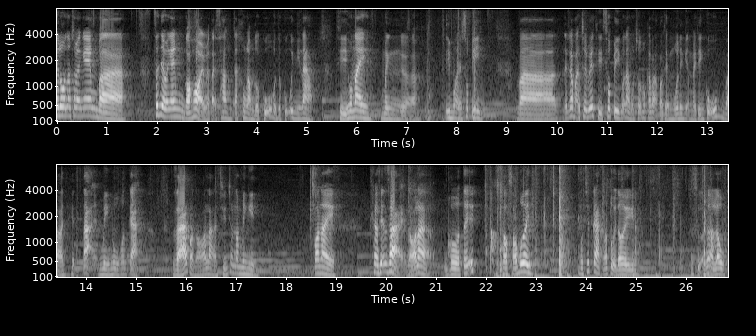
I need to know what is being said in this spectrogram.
Hello 500 anh em và rất nhiều anh em có hỏi là tại sao chúng ta không làm đồ cũ và đồ cũ như nào. Thì hôm nay mình ờ, đi mua hàng Shopee. Và nếu các bạn chưa biết thì Shopee cũng là một chỗ mà các bạn có thể mua linh kiện máy tính cũ và hiện tại mình mua một con cả. Giá của nó là 950 nghìn. Con này, theo diễn giải, nó là GTX 660 một chiếc cạc có tuổi đời thực sự rất là lâu.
